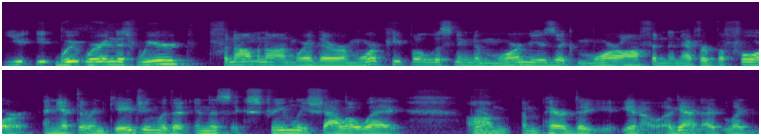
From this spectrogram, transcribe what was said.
You, we're in this weird phenomenon where there are more people listening to more music more often than ever before, and yet they're engaging with it in this extremely shallow way. Um, yeah. Compared to, you know, again, I like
